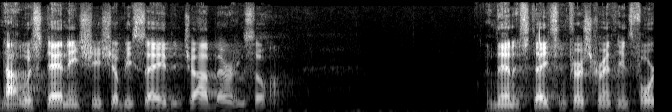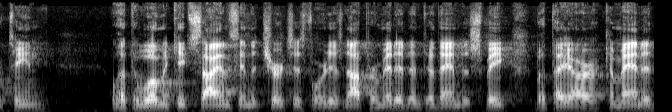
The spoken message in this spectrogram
Notwithstanding, she shall be saved in childbearing, so on. And then it states in 1 Corinthians 14 let the woman keep silence in the churches, for it is not permitted unto them to speak, but they are commanded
